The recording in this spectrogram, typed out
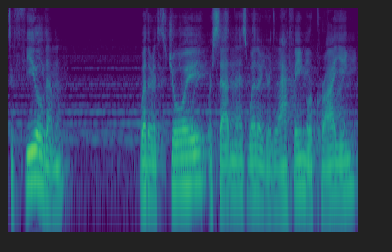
to feel them. Whether it's joy or sadness, whether you're laughing or crying,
